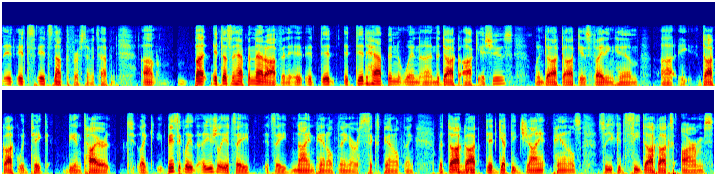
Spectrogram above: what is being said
it, it's it's not the first time it's happened, um, but it doesn't happen that often. It, it did it did happen when uh, in the Doc Ock issues when Doc Ock is fighting him. Uh, he, Doc Ock would take the entire t- like basically usually it's a it's a nine panel thing or a six panel thing, but Doc Mhm. Ock did get the giant panels so you could see Doc Ock's arms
